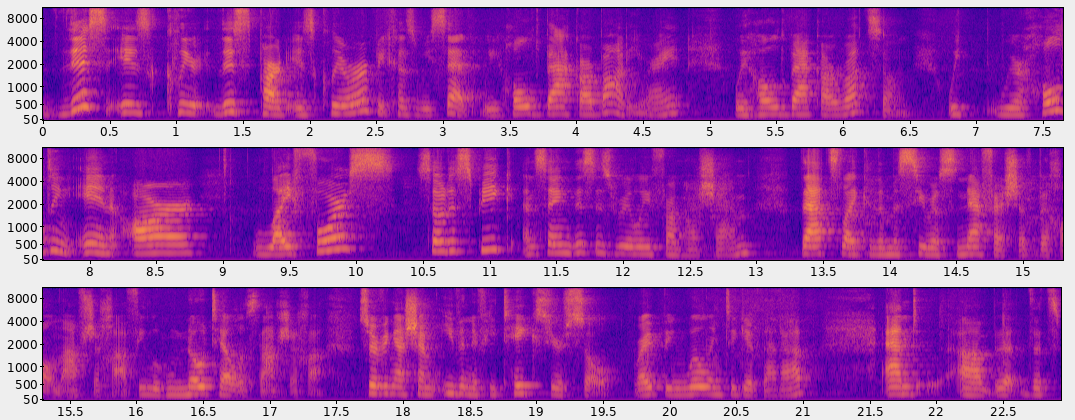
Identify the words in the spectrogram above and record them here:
This is clear. This part is clearer because we said we hold back our body, right? We hold back our ratzon. We we're holding in our life force, so to speak, and saying this is really from Hashem. That's like the Mesiras Nefesh of Bechol Nafshecha, Filu who no tell is Nafshecha, serving Hashem even if He takes your soul, right? Being willing to give that up. And um, that, that's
